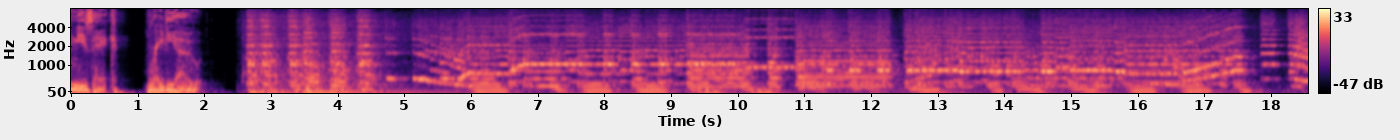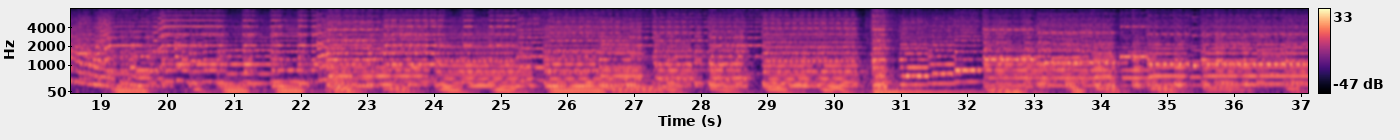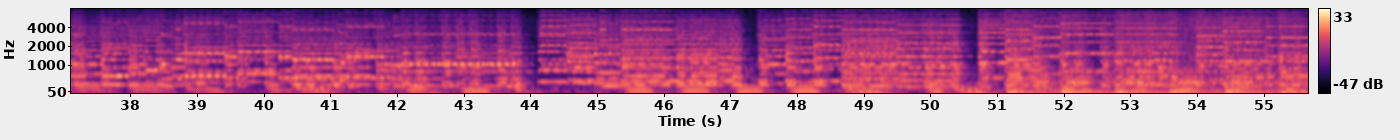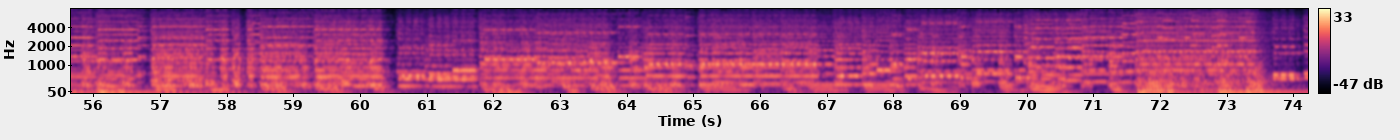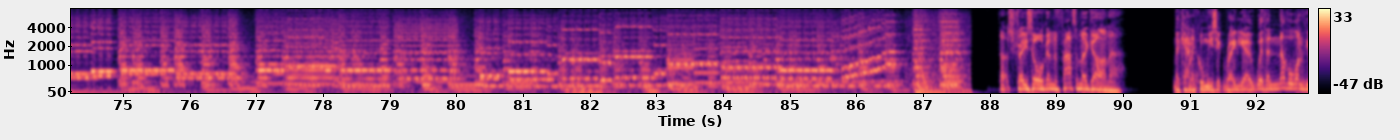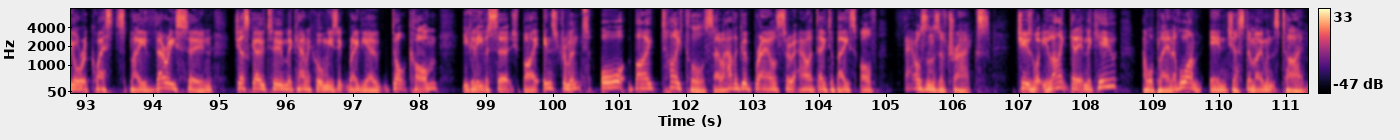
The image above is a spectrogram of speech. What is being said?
Music Straight organ, Fatima Ghana. Mechanical Music Radio with another one of your requests play very soon. Just go to mechanicalmusicradio.com. You can either search by instrument or by title. So have a good browse through our database of thousands of tracks. Choose what you like, get it in the queue, and we'll play another one in just a moment's time.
